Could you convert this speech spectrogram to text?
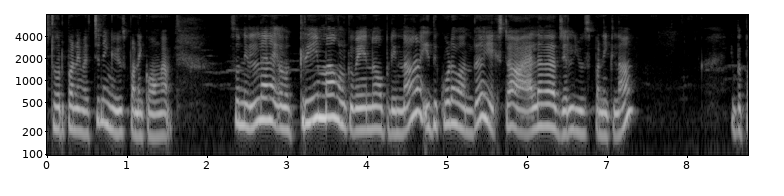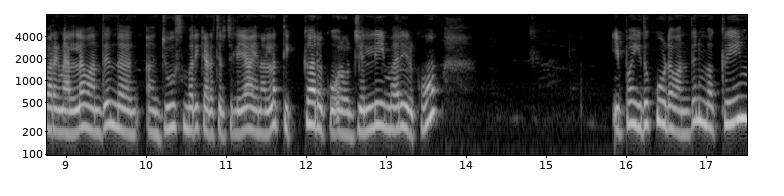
ஸ்டோர் பண்ணி வச்சு நீங்கள் யூஸ் பண்ணிக்கோங்க. ஸோ இல்லைன்னா க்ரீமாக உங்களுக்கு வேணும் அப்படின்னா, இது கூட வந்து எக்ஸ்ட்ரா ஆலோவேரா ஜெல் யூஸ் பண்ணிக்கலாம். இப்போ பாருங்கள் நல்லா வந்து இந்த ஜூஸ் மாதிரி கிடச்சிருச்சு இல்லையா? இது நல்லா திக்காக இருக்கும். ஒரு ஜெல்லி மாதிரி இருக்கும். இப்போ இது கூட வந்து நம்ம க்ரீம்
